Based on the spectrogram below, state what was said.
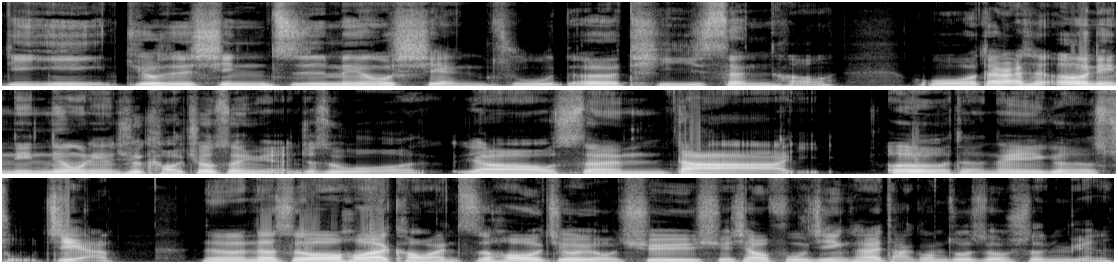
第一，就是薪资没有显著的提升。哈。我大概是二零零六年去考救生员，就是我要升大二的那个暑假。那那时候后来考完之后，就有去学校附近开始打工做救生员。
